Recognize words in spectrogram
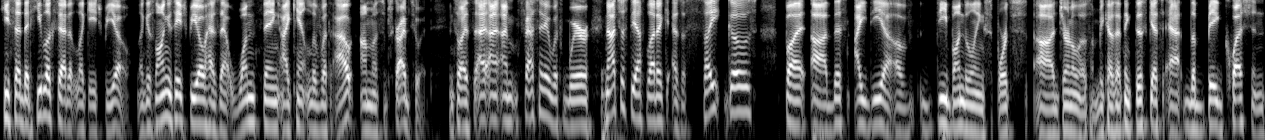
he said that he looks at it like HBO. Like as long as HBO has that one thing I can't live without, I'm gonna subscribe to it. And so I, th- I I'm fascinated with where not just the Athletic as a site goes, but uh, this idea of debundling sports uh, journalism because I think this gets at the big question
